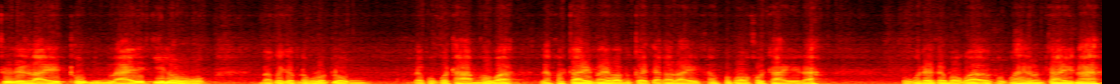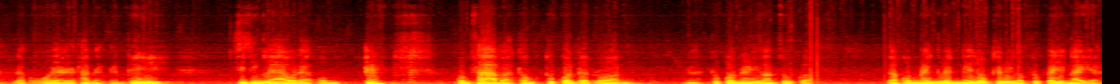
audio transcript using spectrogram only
ซื้อได้หลายถุงหลายกิโล มันก็จะต้องลดลง แล้วผมก็ถามเขาว่า แล้วเข้าใจไหมว่ามันเกิดจากอะไรเขาก็พอเข้าใจนะ ผมก็ได้แต่บอกว่าเออผมก็ให้กำลังใจนะ แล้วผมก็อยากจะทำอย่างเต็มที่ จริง ๆ แล้วนะผม ผมทราบอะทุกทุกคนเดือดร้อนนะทุกคนไม่มีความสุขหรอกแล้วผมเองเป็นนายกจะมีความสุขได้ยังไงอะ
